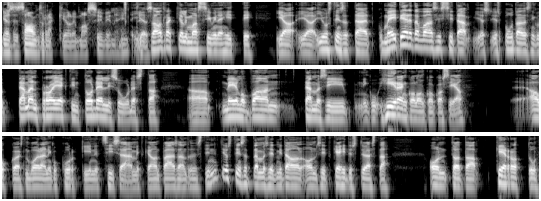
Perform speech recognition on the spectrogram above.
Ja se soundtrack oli massiivinen hitti. Ja soundtrack oli massiivinen hitti. Ja, ja justinsa tämä, että kun me ei tiedetä vaan siis sitä, jos, jos puhutaan tässä niin tämän projektin todellisuudesta – Uh, meillä on vaan tämmöisiä niin hiirenkolon kokoisia aukkoja, joista me voidaan niin kurkkiin nyt sisään, mitkä on pääsääntöisesti nyt justiinsa tämmöisiä, mitä on, on siitä kehitystyöstä on tota, kerrottu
